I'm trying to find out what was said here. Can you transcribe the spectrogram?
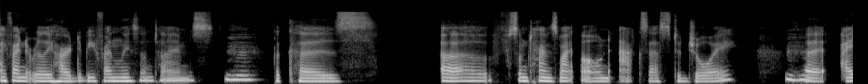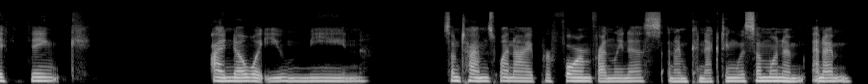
I find it really hard to be friendly sometimes mm-hmm. because of sometimes my own access to joy. Mm-hmm. But I think I know what you mean. Sometimes when I perform friendliness and I'm connecting with someone I'm, and I'm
